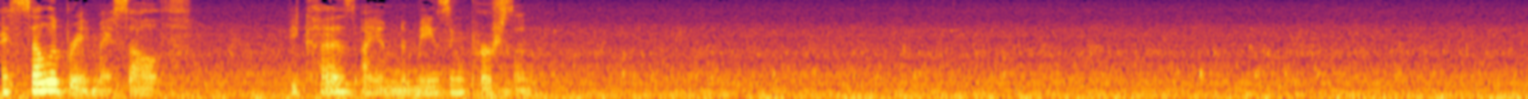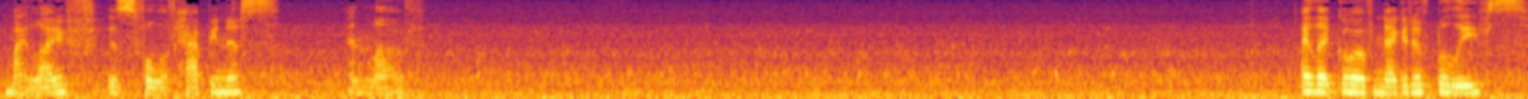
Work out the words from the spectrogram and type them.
I celebrate myself because I am an amazing person. My life is full of happiness and love. I let go of negative beliefs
